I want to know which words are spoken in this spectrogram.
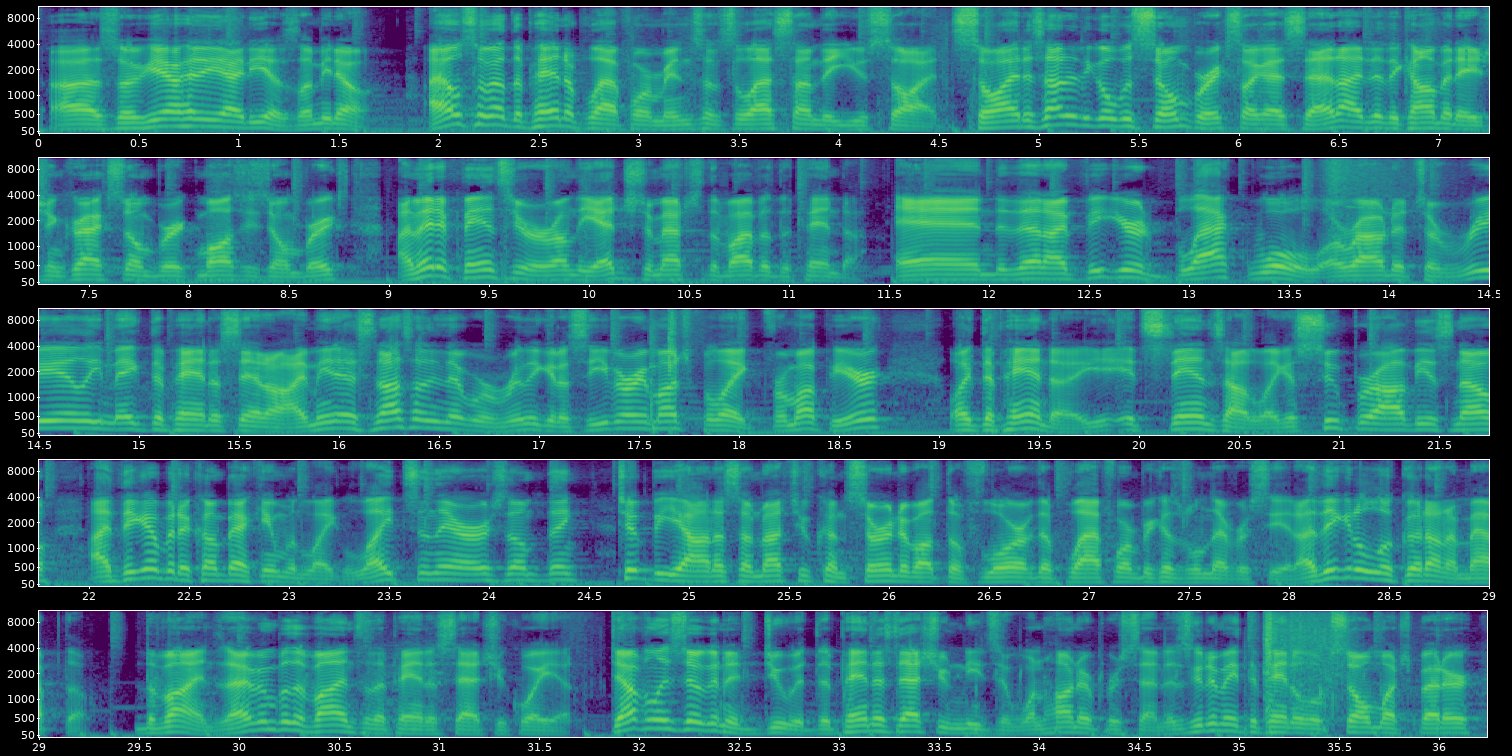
Uh, so if you have any ideas, let me know. I also got the Panda platform in since the last time that you saw it. So I decided to go with stone bricks, like I said. I did the combination, cracked stone brick, mossy stone bricks. I made it fancier around the edge to match the vibe of the Panda. And then I figured black wool around it to really make the Panda stand out. I mean, it's not something that we're really going to see very much, but like from up here, like the Panda, it stands out. Like it's super obvious now. I think I'm to come back in with like lights in there or something. To be honest, I'm not too concerned about the floor of the platform because we'll never see it. I think it'll look good on a map though. The vines. I haven't put the vines on the Panda statue quite yet. Definitely still to do it. The panda statue needs it 100%. It's to make the panda look so much better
